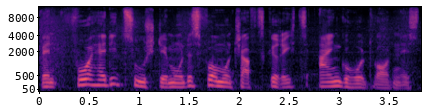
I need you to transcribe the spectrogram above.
wenn vorher die Zustimmung des Vormundschaftsgerichts eingeholt worden ist.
